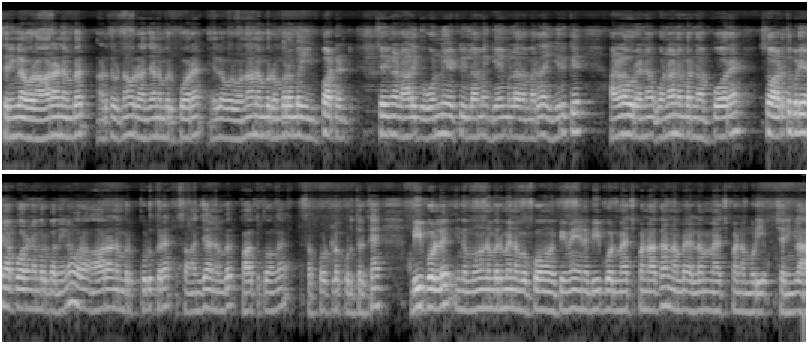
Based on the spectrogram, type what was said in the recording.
சரிங்களா? ஒரு ஆறாம் நம்பர் அடுத்து விட்டால் ஒரு அஞ்சாம் நம்பர் போகிறேன் இல்லை ஒரு ஒன்றாம் நம்பர் ரொம்ப ரொம்ப இம்பார்ட்டண்ட் சரிங்களா? நாளைக்கு ஒன்று எட்டு இல்லாமல் கேம் இல்லாத மாதிரி தான் இருக்குது அதனால் ஒரு என்ன ஒன்றாம் நம்பர் நான் போகிறேன் ஸோ அடுத்தபடியாக நான் போகிற நம்பர் பார்த்தீங்கன்னா ஒரு ஆறாம் நம்பர் கொடுக்குறேன். ஸோ அஞ்சாம் நம்பர் பார்த்துக்கோங்க சப்போர்ட்டில் கொடுத்துருக்கேன். பி போர்டில் இந்த மூணு நம்பருமே நம்ம போவோம் எப்பயுமே. ஏன்னா பி போர்டு மேட்ச் பண்ணால் தான் நம்ம எல்லாம் மேட்ச் பண்ண முடியும். சரிங்களா?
